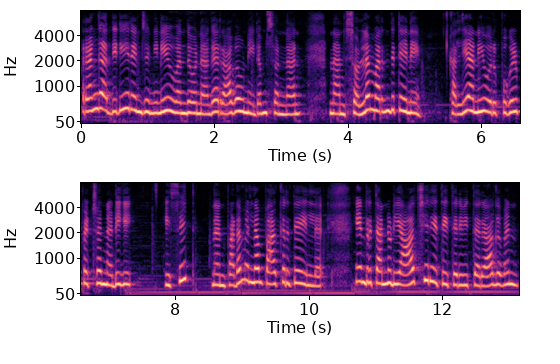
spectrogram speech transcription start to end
ரங்கா திடீரென்று நினைவு வந்தவனாக ராகவனிடம் சொன்னான் நான் சொல்ல மறந்துட்டேனே. கல்யாணி ஒரு புகழ்பெற்ற நடிகை. இஸ் இட் நான் படமெல்லாம் பார்க்கறதே இல்லை என்று தன்னுடைய ஆச்சரியத்தை தெரிவித்த ராகவன்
